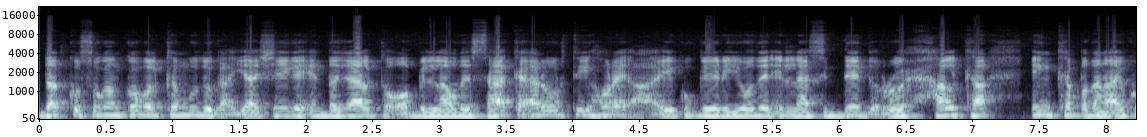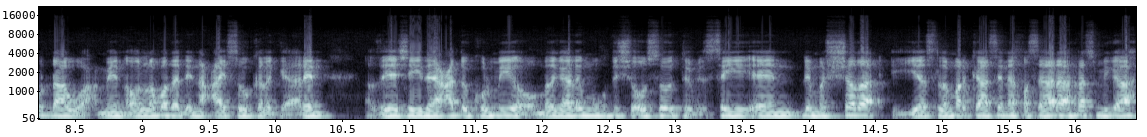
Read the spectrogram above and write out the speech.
Dad ku sugan gobolka mudug ayaa sheegay in dagaalka oo bilowday saaka aroortii hore ay ku geeriyoodeen ilaa sideed ruux halka in ka badan ay ku dhaawacmeen oo labada dhinac ay soo kala gaareen hase yeeshee idaacadda kulmiya oo magaalada muqdisho oo soo tabisay dhimashada iyo islamarkaasina khasaaraha rasmiga ah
